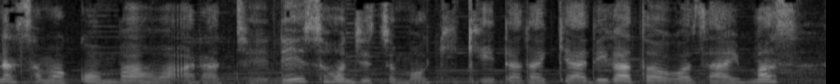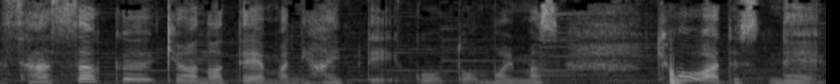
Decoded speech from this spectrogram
皆様こんばんは。アラチェです。本日もお聞きいただきありがとうございます。早速今日のテーマに入っていこうと思います。今日はですね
